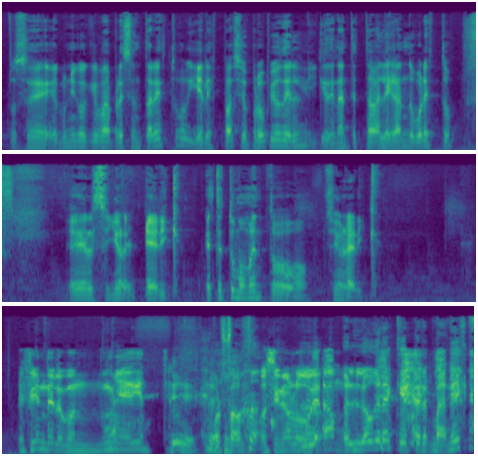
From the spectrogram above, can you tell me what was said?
Entonces, el único que va a presentar esto y el espacio propio de él, y que delante estaba alegando por esto, es el señor Eric. Este es tu momento, señor Eric. Defiéndelo con uña de diente. Por favor. O si no, lo lo- vetamos. Logra que permanezca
